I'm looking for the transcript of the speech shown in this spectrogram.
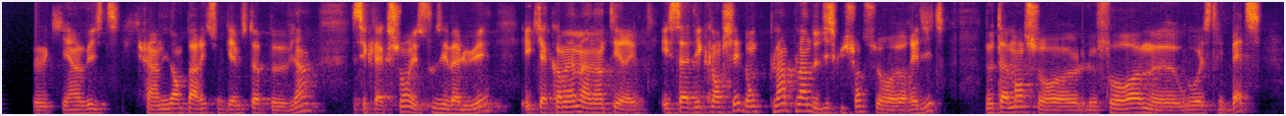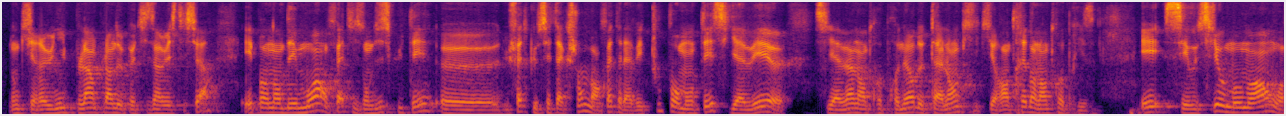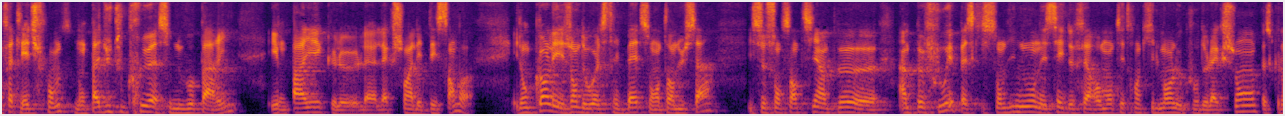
qui investi, qui fait un énorme pari sur GameStop vient, c'est que l'action est sous-évaluée et qu'il y a quand même un intérêt. Et ça a déclenché donc plein, plein de discussions sur Reddit, notamment sur le forum Wall Street Bets, donc il réunit plein plein de petits investisseurs. Et pendant des mois, en fait, ils ont discuté euh, du fait que cette action, bah, en fait, elle avait tout pour monter s'il y avait euh, s'il y avait un entrepreneur de talent qui, qui rentrait dans l'entreprise. Et c'est aussi au moment où en fait les hedge funds n'ont pas du tout cru à ce nouveau pari et ont parié que l'action allait descendre. Et donc quand les gens de Wall Street Bets ont entendu ça, ils se sont sentis un peu euh, un peu floués parce qu'ils se sont dit nous on essaye de faire remonter tranquillement le cours de l'action parce que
